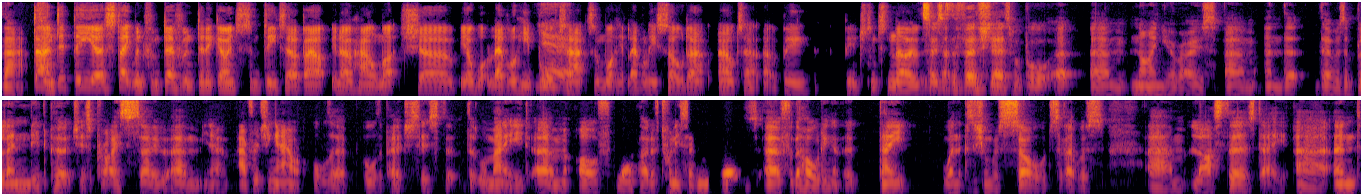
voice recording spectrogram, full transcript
that. Dan, did the uh, statement from Devon did it go into some detail about you know how much uh, you know what level he bought yeah. at and what level he sold out, out at? That would be be interesting to know. So, the first shares were bought at um, nine euros, um, and that there was a blended purchase price. So, um, you know, averaging out all the all the purchases that, that were made um, of Wirecard of twenty seven euros uh, for the holding at the date when the position was sold. So that was um, last Thursday, uh, and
